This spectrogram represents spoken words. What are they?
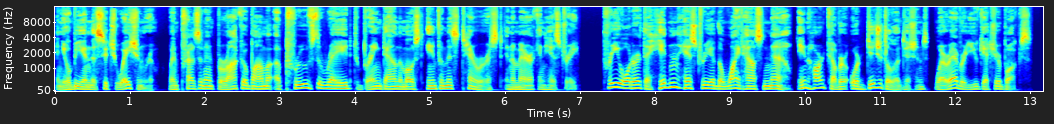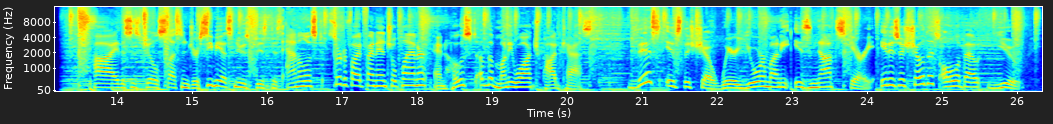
and you'll be in the Situation Room when President Barack Obama approves the raid to bring down the most infamous terrorist in American history. Pre order The Hidden History of the White House now in hardcover or digital editions wherever you get your books. Hi, this is Jill Schlesinger, CBS News business analyst, certified financial planner, and host of the Money Watch podcast. This is the show where your money is not scary. It is a show that's all about you.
